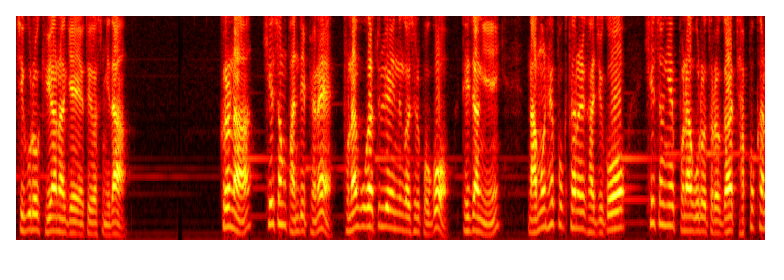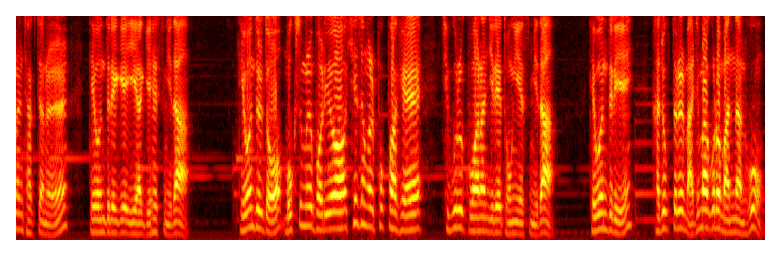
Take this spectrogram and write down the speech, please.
지구로 귀환하게 되었습니다. 그러나 혜성 반대편에 분화구가 뚫려 있는 것을 보고 대장이 남은 핵폭탄을 가지고 혜성의 분화구로 들어가 자폭하는 작전을 대원들에게 이야기했습니다. 대원들도 목숨을 버려 혜성을 폭파해 지구를 구하는 일에 동의했습니다. 대원들이 가족들을 마지막으로 만난 후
